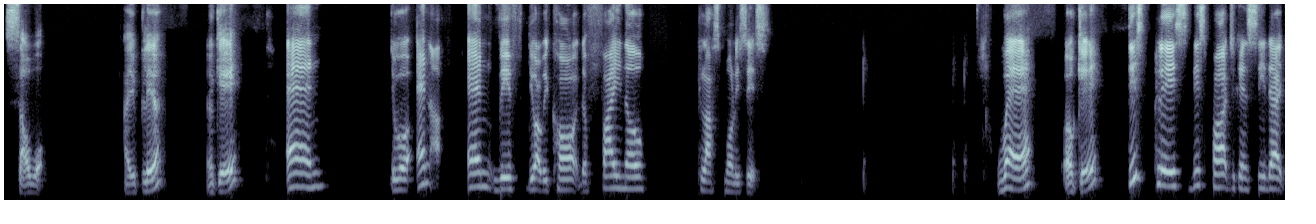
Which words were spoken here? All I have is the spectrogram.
cell wall. Are you clear? Okay, and it will end, up end with what we call the final plasmolysis. Where, okay, this place, this part, you can see that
